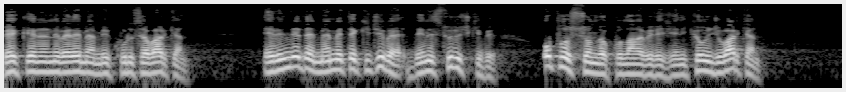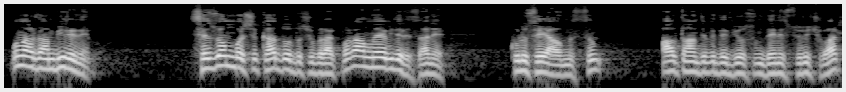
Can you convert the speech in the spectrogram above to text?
bekleneni veremeyen bir Kuruse varken, elinde de Mehmet Ekici ve Deniz Türüç gibi o pozisyonda kullanabileceğin iki oyuncu varken, bunlardan birini sezon başı kadro dışı bırakmanı anlayabiliriz. Hani Kuruse'yi almışsın, alternatifi de diyorsun Deniz Türüç var.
